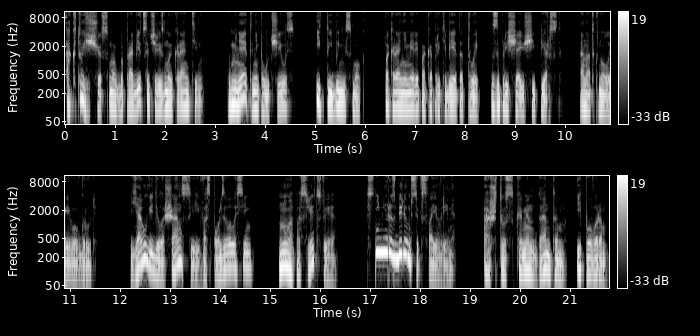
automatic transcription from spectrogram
«А кто еще смог бы пробиться через мой карантин? У меня это не получилось. И ты бы не смог. По крайней мере, пока при тебе этот твой запрещающий перст». Она ткнула его в грудь. Я увидела шанс и воспользовалась им. Ну а последствия? С ними разберемся в свое время. А что с комендантом и поваром?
